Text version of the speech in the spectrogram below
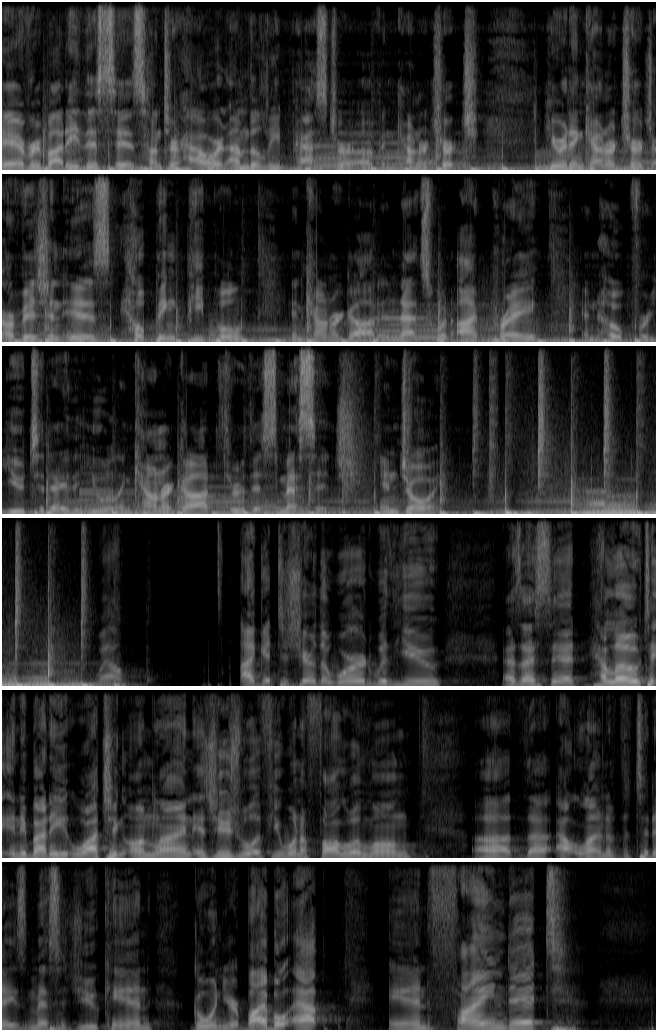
Hey, everybody, this is Hunter Howard. I'm the lead pastor of Encounter Church. Here at Encounter Church, our vision is helping people encounter God. And that's what I pray and hope for you today that you will encounter God through this message. Enjoy. Well, I get to share the word with you. As I said, hello to anybody watching online. As usual, if you want to follow along uh, the outline of the, today's message, you can go in your Bible app and find it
